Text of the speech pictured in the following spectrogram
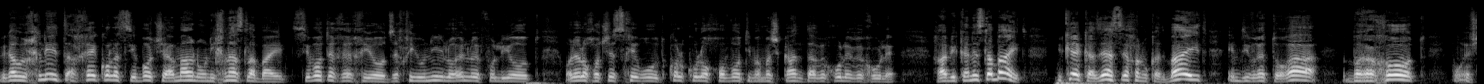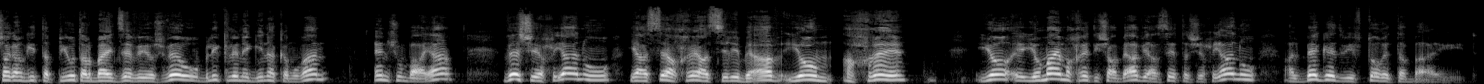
וגם הוא החליט, אחרי כל הסיבות שאמרנו, הוא נכנס לבית, סיבות הכרחיות, זה חיוני לו, אין לו איפה להיות, עולה לו חודשי שכירות, כל כולו חובות עם המשכנתה וכולי וכולי. חייב להיכנס לבית. מקרה כזה יעשה חנוכת בית, עם דברי תורה, ברכות, אפשר גם להגיד את הפיוט על בית זה ויושבהו, בלי כלי נגינה כמובן, אין שום בעיה. ושהחיינו יעשה אחרי עשירי באב, יום אחרי יומיים אחרי תשעה באב יעשה את השחיינו על בגד ויפתור את הבית.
